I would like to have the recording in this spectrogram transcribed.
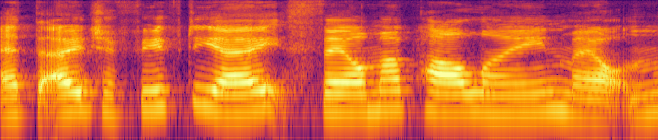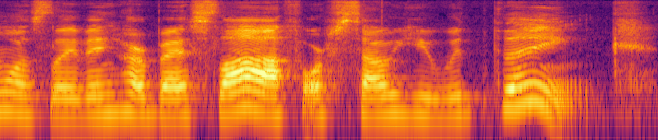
At the age of 58, Thelma Pauline Melton was living her best life, or so you would think.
